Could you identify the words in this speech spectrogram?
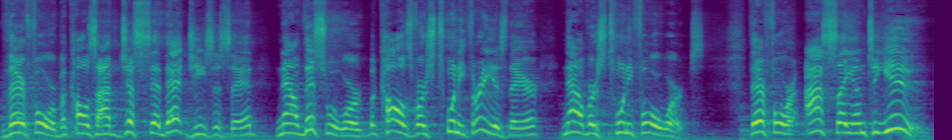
Therefore, because I've just said that, Jesus said, now this will work. Because verse 23 is there, now verse 24 works. Therefore, I say unto you,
